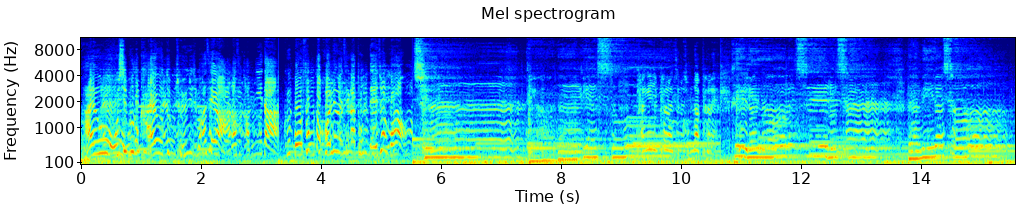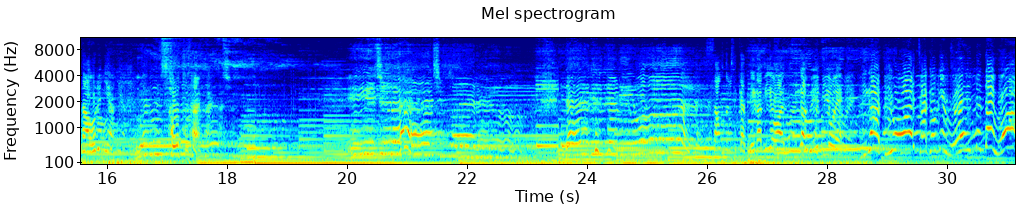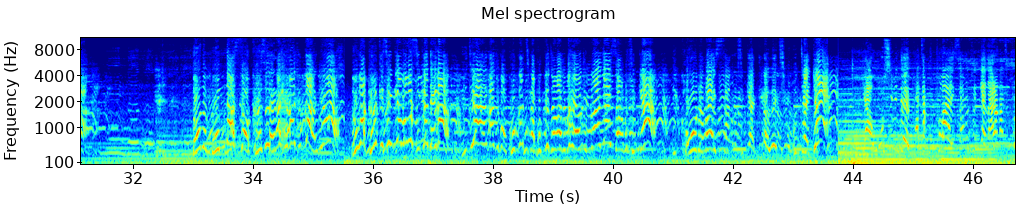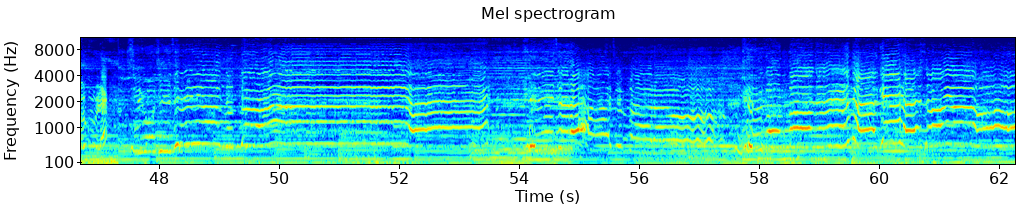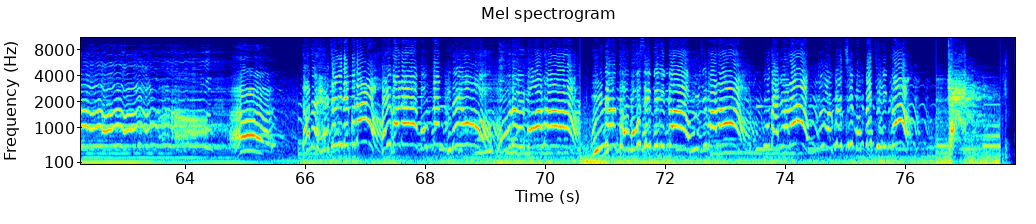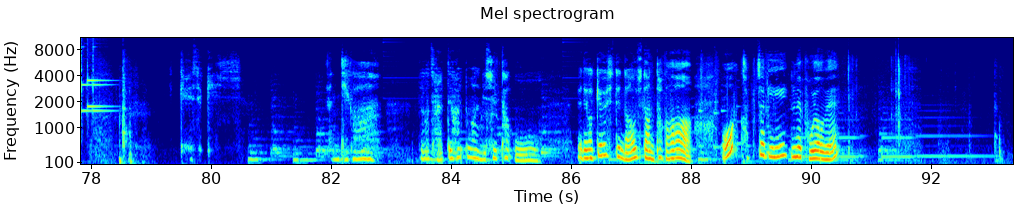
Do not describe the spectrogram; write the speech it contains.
아유 50으로 가요. 좀 조용히 좀 하세요. 알아서 갑니다. 그 뭐 속도 걸리면 제가 돈 내죠 뭐. 당연히 편하지. 겁나 편해. 나 어른이야. 서른두 살 쌍놈 새끼야 내가 미워하지 네가 왜 미워해? 네가 미워할 자격이 왜 있는데 왜? 너는 못났어. 그래서 내가 헤어진 거 아니야? 너가 그렇게 생겨먹었으니까 내가 이제 해가지고 콩깍지가 벗겨져가지고 헤어진 거 아니야 이 쌍놈 새끼야 네 거울을 봐이 쌍놈 새끼야 네가 왜 지금 혼자 있게 야 50인데 왜 바짝 붙어와 이 쌍놈 새끼야 나랑 같이 벌금을 내 지워지지 않는다 기절하지 말아요 게 싫다고. 야, 내가 깨어있을 땐 나오지도 않다가, 어? 갑자기 눈에 보여, 왜?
